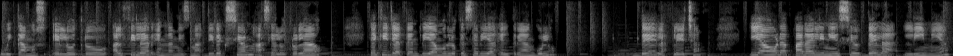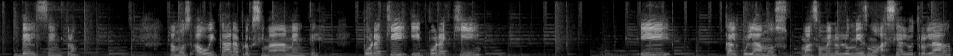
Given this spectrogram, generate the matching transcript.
ubicamos el otro alfiler en la misma dirección hacia el otro lado y aquí ya tendríamos lo que sería el triángulo de la flecha. Y ahora para el inicio de la línea del centro vamos a ubicar aproximadamente por aquí y por aquí y calculamos más o menos lo mismo hacia el otro lado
